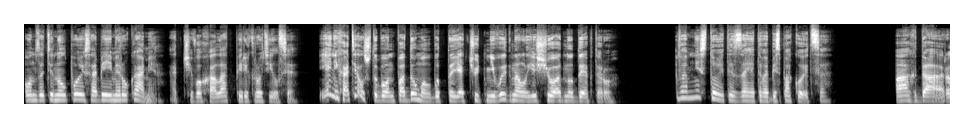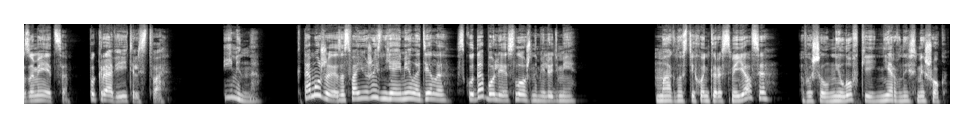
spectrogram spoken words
Он затянул пояс обеими руками, отчего халат перекрутился. Я не хотел, чтобы он подумал, будто я чуть не выгнал еще одну Дептеру. «Вам не стоит из-за этого беспокоиться». «Ах да, разумеется, покровительство». «Именно. К тому же за свою жизнь я имела дело с куда более сложными людьми». Магнус тихонько рассмеялся, вышел неловкий, нервный смешок,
